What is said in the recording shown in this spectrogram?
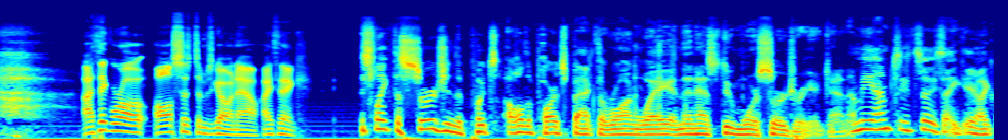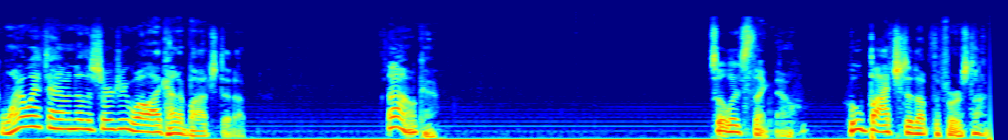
I think we're all all systems go now. I think it's like the surgeon that puts all the parts back the wrong way and then has to do more surgery again. I mean, I'm it's, it's like you're like, why do I have to have another surgery? Well, I kind of botched it up. Oh, okay. So let's think now. Who botched it up the first time?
